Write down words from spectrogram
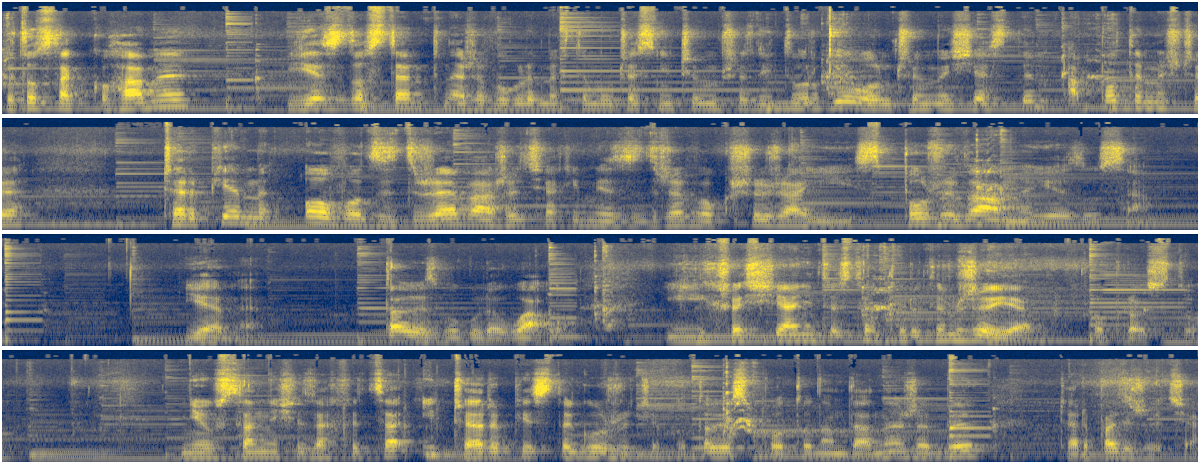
że to, co tak kochamy, jest dostępne, że w ogóle my w tym uczestniczymy przez liturgię, łączymy się z tym, a potem jeszcze czerpiemy owoc z drzewa życia, jakim jest drzewo krzyża i spożywamy Jezusa. Jemy. To jest w ogóle wow. I chrześcijanin to jest ten, który tym żyje po prostu. Nieustannie się zachwyca i czerpie z tego życia, bo to jest po to nam dane, żeby czerpać życie.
